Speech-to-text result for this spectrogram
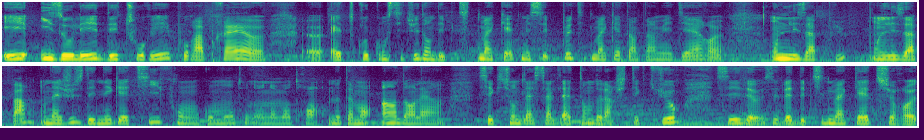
et isolée, détourée pour après euh, euh, être reconstituée dans des petites maquettes. Mais ces petites maquettes intermédiaires, euh, on ne les a plus, on ne les a pas. On a juste des négatifs qu'on montre, on en montre notamment un dans la section de la salle d'attente de l'architecture. C'est être des petites maquettes sur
